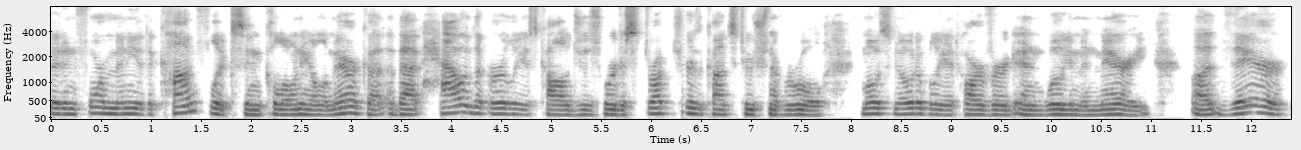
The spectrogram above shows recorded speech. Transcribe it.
that informed many of the conflicts in colonial America about how the earliest colleges were to structure the Constitution of Rule, most notably at Harvard and William and Mary. Uh, there,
